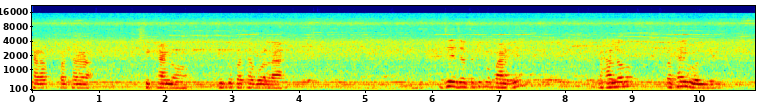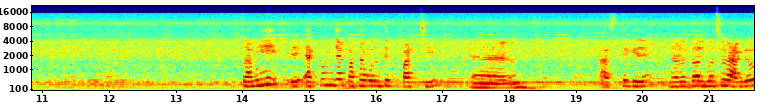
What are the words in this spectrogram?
খারাপ কথা শেখানো, দুটো কথা বলা, যে যতটুকু পারবে ভালো কথাই বলবে। তো আমি এখন যা কথা বলতে পারছি আজ থেকে ধরো দশ বছর আগেও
